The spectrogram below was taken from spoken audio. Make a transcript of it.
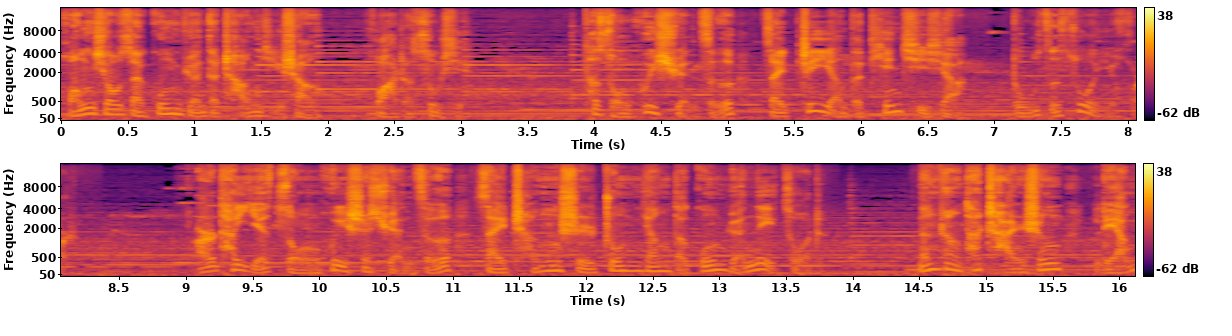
黄潇在公园的长椅上画着速写，他总会选择在这样的天气下独自坐一会儿。而他也总会是选择在城市中央的公园内坐着，能让他产生良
